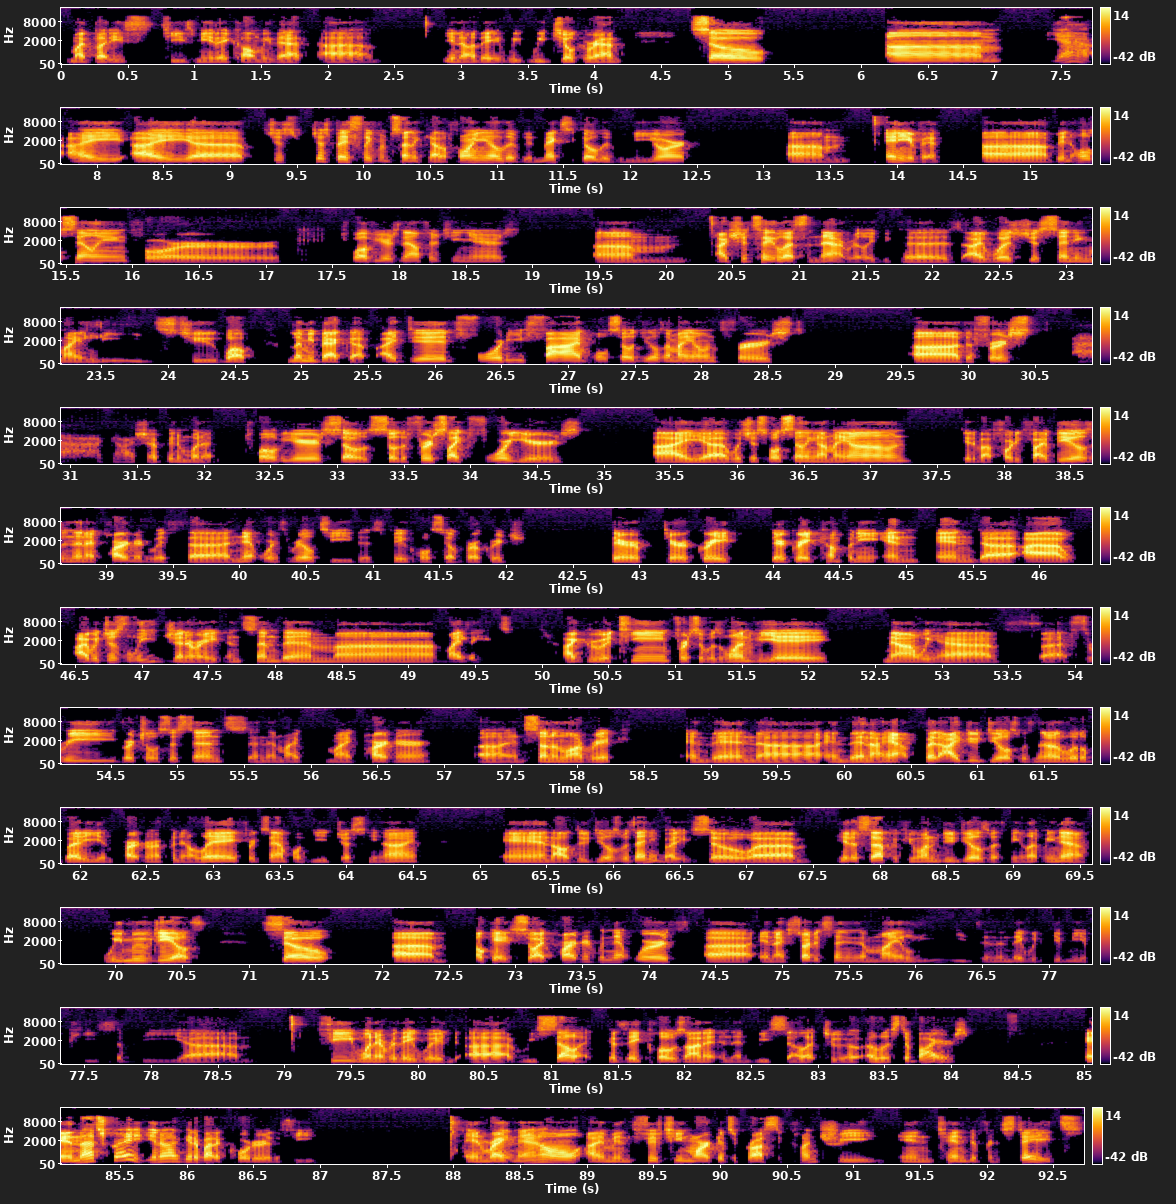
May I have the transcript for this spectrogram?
My buddies tease me; they call me that. Um, you know, they we, we joke around. So, um, yeah, I I uh, just just basically from Southern California, lived in Mexico, lived in New York. Um, any event, uh, been wholesaling for 12 years now, 13 years. Um, I should say less than that, really, because I was just sending my leads to. Well, let me back up. I did 45 wholesale deals on my own first. Uh, the first, ah, gosh, I've been in what 12 years. So so the first like four years, I uh, was just wholesaling on my own. Did about 45 deals, and then I partnered with uh, Net Worth Realty, this big wholesale brokerage. They're they're a great they're a great company, and and uh, I I would just lead generate and send them uh, my leads. I grew a team. First, it was one VA. Now we have uh, three virtual assistants, and then my my partner uh, and son-in-law Rick and then uh, and then I have, but I do deals with another little buddy and partner up in LA, for example. He just he and I, and I'll do deals with anybody. So um, hit us up if you want to do deals with me. Let me know. We move deals. So um, okay, so I partnered with Net Worth, uh, and I started sending them my leads, and then they would give me a piece of the um, fee whenever they would uh, resell it because they close on it and then resell it to a, a list of buyers. And that's great. You know, I'd get about a quarter of the fee and right now i'm in 15 markets across the country in 10 different states.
